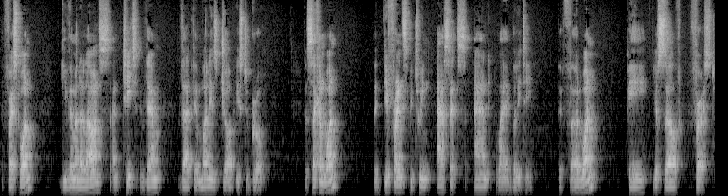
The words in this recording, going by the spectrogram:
The first one, give them an allowance and teach them that their money's job is to grow. The second one, the difference between assets and liability. The third one, pay yourself first.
